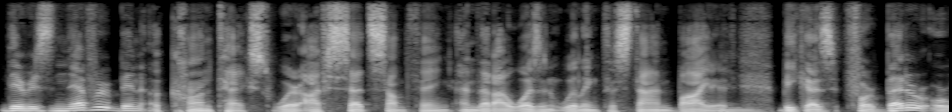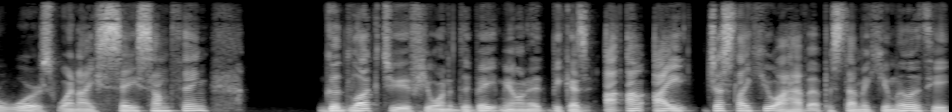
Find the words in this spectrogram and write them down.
there has never been a context where I've said something and that I wasn't willing to stand by it. Mm. Because for better or worse, when I say something, good luck to you if you want to debate me on it because I, I, I just like you i have epistemic humility.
